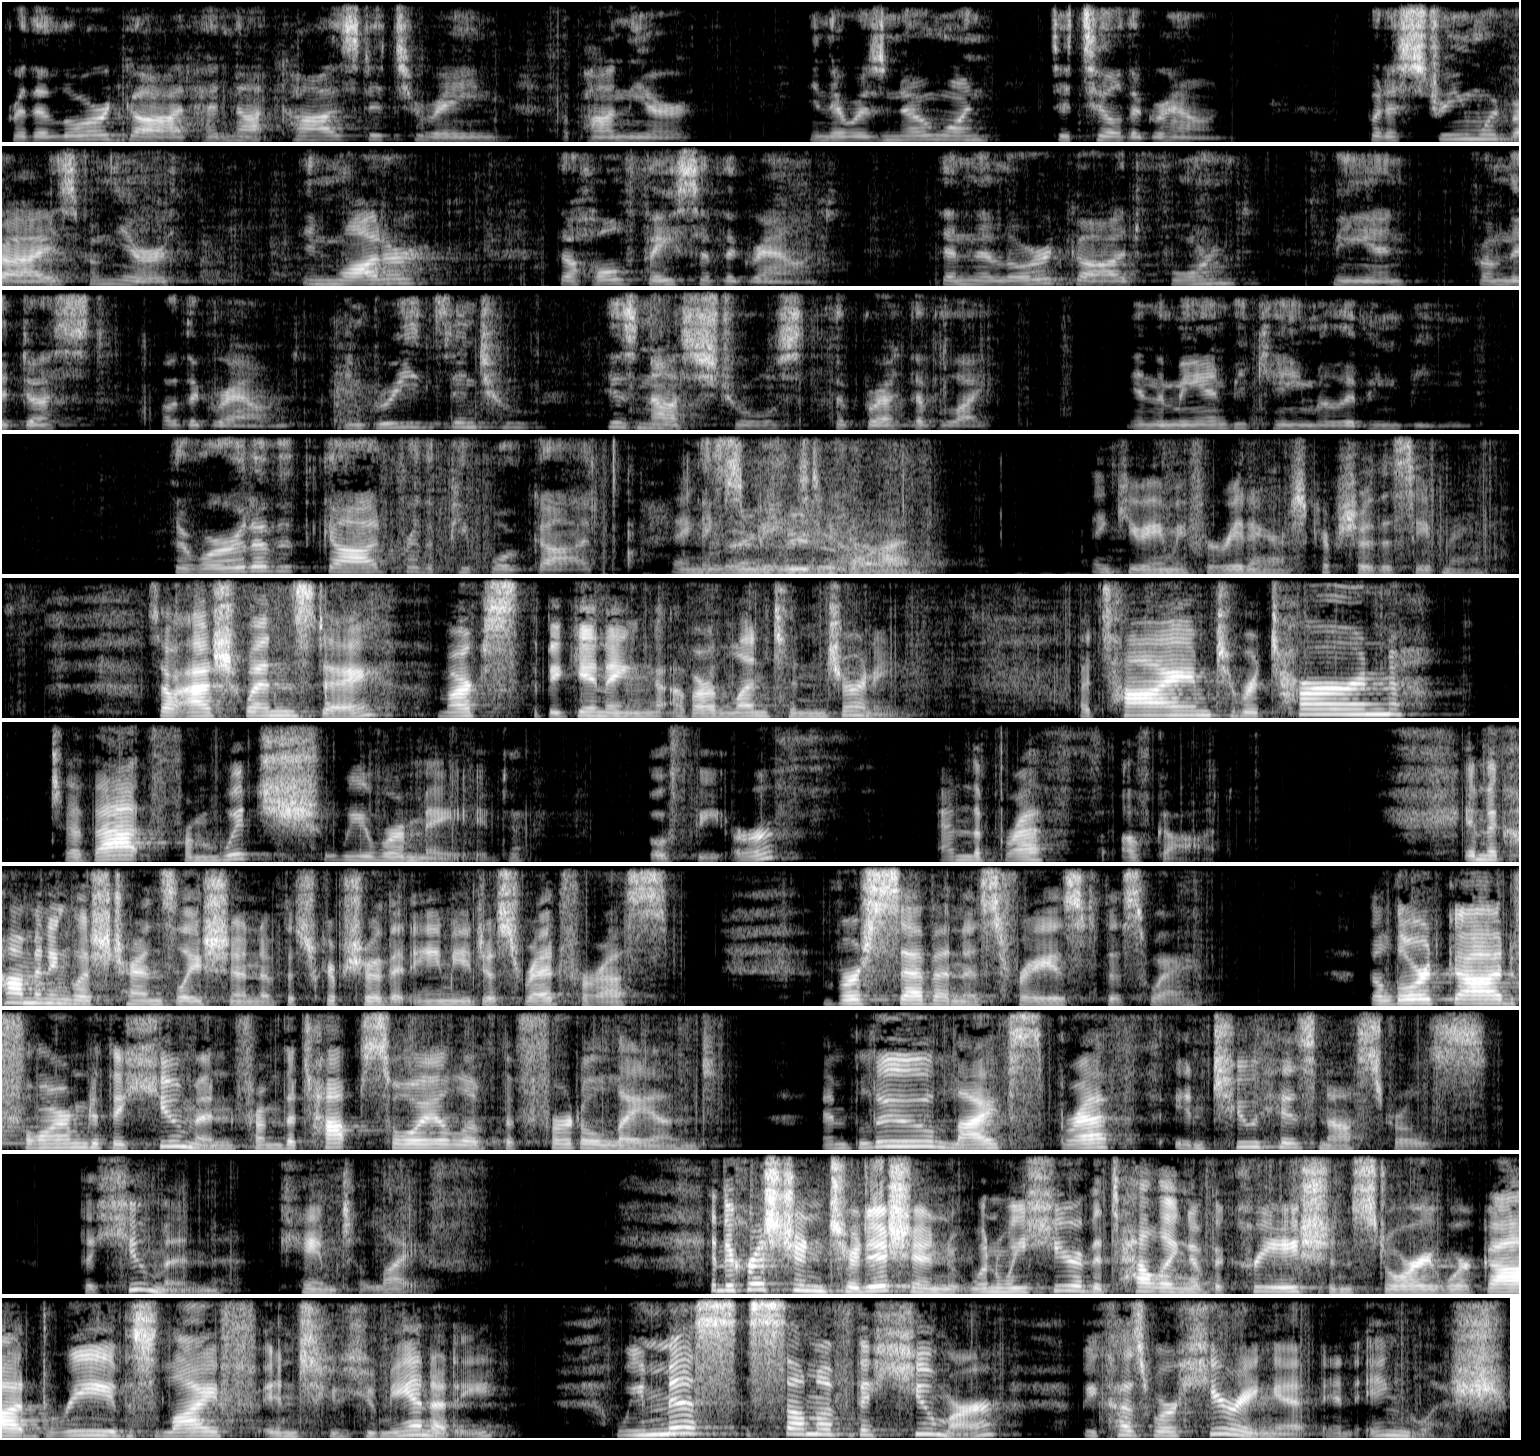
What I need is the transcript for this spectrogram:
for the Lord God had not caused it to rain upon the earth, and there was no one to till the ground. But a stream would rise from the earth and water the whole face of the ground. Then the Lord God formed man from the dust of the ground and breathed into his nostrils the breath of life, and the man became a living being. The word of God for the people of God. Thanks, Thanks be to. God. Thank you, Amy, for reading our scripture this evening. So, Ash Wednesday marks the beginning of our Lenten journey a time to return to that from which we were made, both the earth and the breath of God. In the Common English translation of the scripture that Amy just read for us, verse 7 is phrased this way The Lord God formed the human from the topsoil of the fertile land and blew life's breath into his nostrils. The human came to life. In the Christian tradition, when we hear the telling of the creation story where God breathes life into humanity, we miss some of the humor because we're hearing it in English.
